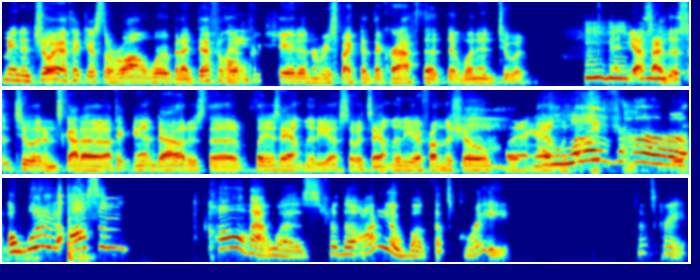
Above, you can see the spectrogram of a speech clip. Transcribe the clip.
I mean, enjoy, I think, is the wrong word, but I definitely right. appreciated and respected the craft that that went into it. Mm-hmm, yes, mm-hmm. I listened to it, and it's got a. I think Ann Dowd is the plays Aunt Lydia, so it's Aunt Lydia from the show playing. Aunt I Lydia. love her. Oh, what an awesome call that was for the audiobook. That's great. That's great.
